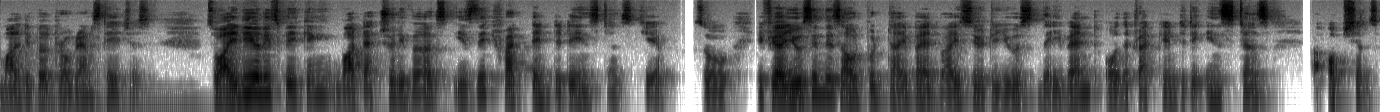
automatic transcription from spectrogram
multiple program stages. So ideally speaking, what actually works is the tracked entity instance here. So if you are using this output type, I advise you to use the event or the tracked entity instance uh, options.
